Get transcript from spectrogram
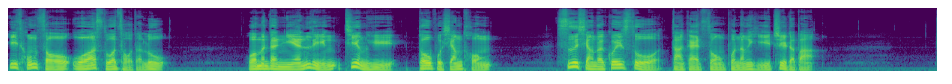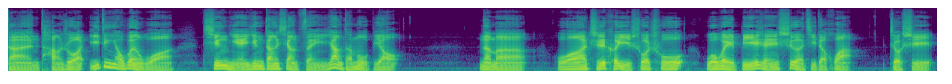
一同走我所走的路。我们的年龄、境遇都不相同，思想的归宿大概总不能一致的吧。但倘若一定要问我，青年应当向怎样的目标？那么我只可以说出我为别人设计的话，就是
